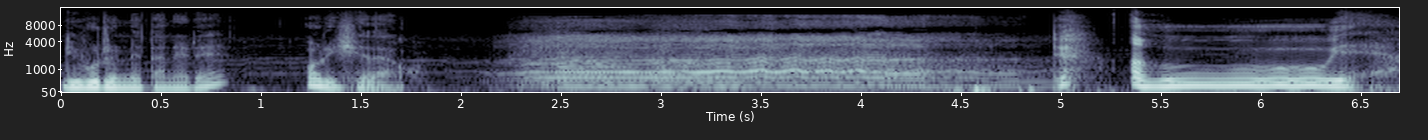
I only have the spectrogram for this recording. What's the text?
liburu honetan ere horixe dago. Oh, yeah.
